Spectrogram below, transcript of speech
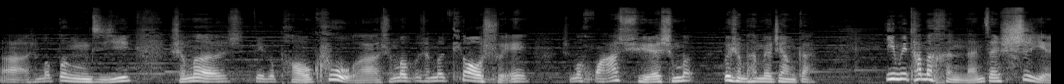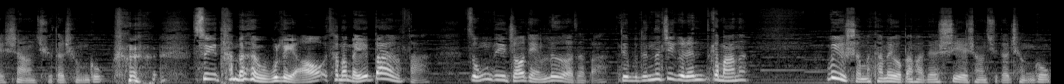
啊，什么蹦极，什么那个跑酷啊，什么什么跳水，什么滑雪，什么？为什么他们要这样干？因为他们很难在事业上取得成功，所以他们很无聊，他们没办法，总得找点乐子吧，对不对？那这个人干嘛呢？为什么他没有办法在事业上取得成功？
